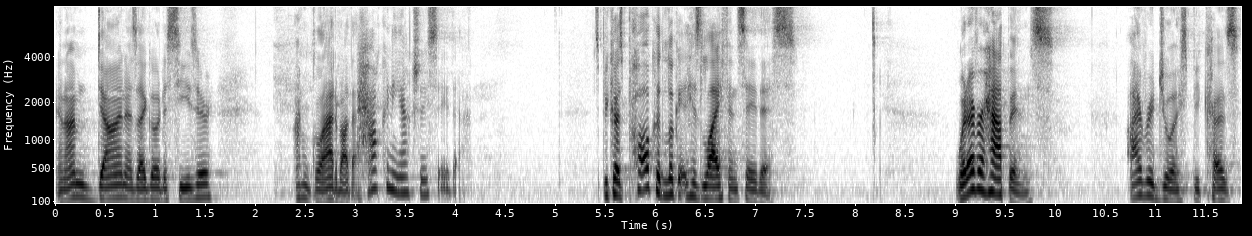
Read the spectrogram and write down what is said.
and I'm done as I go to Caesar, I'm glad about that? How can he actually say that? It's because Paul could look at his life and say this Whatever happens, I rejoice because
